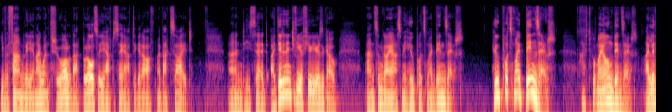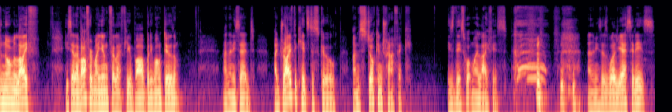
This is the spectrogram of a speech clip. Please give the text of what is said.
You have a family, and I went through all of that. But also, you have to say, I have to get off my backside. And he said, I did an interview a few years ago, and some guy asked me, Who puts my bins out? Who puts my bins out? I have to put my own bins out. I live a normal life. He said, I've offered my young fella a few bob, but he won't do them. And then he said, I drive the kids to school. I'm stuck in traffic. Is this what my life is? and then he says, Well, yes, it is.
